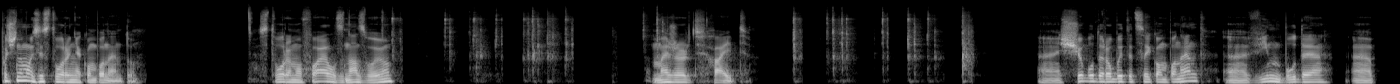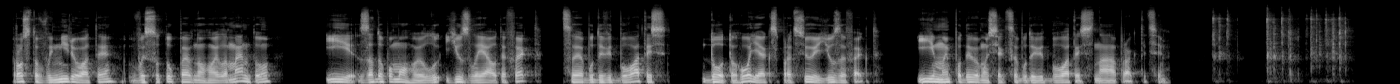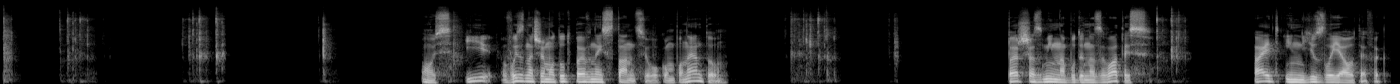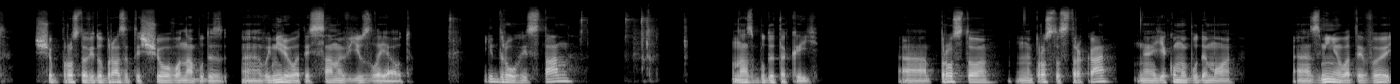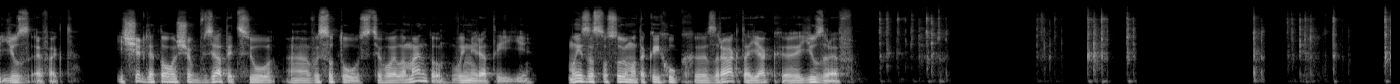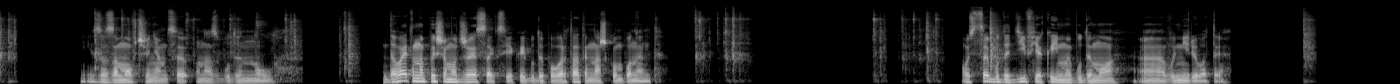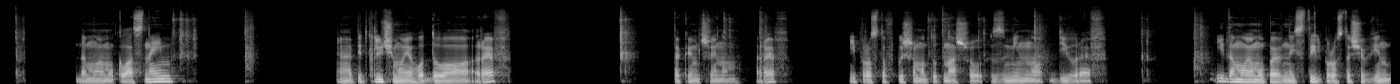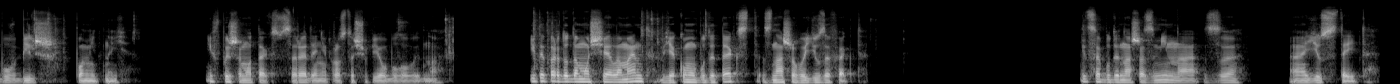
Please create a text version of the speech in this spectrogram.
Почнемо зі створення компоненту. Створимо файл з назвою measured height. Е, Що буде робити цей компонент? Е, Він буде е, просто вимірювати висоту певного елементу, і за допомогою UseLayoutEffect це буде відбуватись до того, як спрацює UseEffect. І ми подивимося, як це буде відбуватись на практиці. Ось, і визначимо тут певний стан цього компоненту. Перша змінна буде називатись Height in UseLayoutEffect, щоб просто відобразити, що вона буде е, вимірюватись саме в UseLayout. І другий стан у нас буде такий. Е, Просто, просто строка, е, яку ми будемо змінювати в UseEffect. І ще для того, щоб взяти цю висоту з цього елементу, виміряти її, ми застосуємо такий хук з React, як е, useRef. І за замовченням це у нас буде null. Давайте напишемо JSX, який буде повертати наш компонент. Ось це буде div, який ми будемо е, вимірювати. Дамо йому клас name. Е, Підключимо його до ref. Таким чином, ref. І просто впишемо тут нашу змінну divref. І дамо йому певний стиль, просто щоб він був більш помітний. І впишемо текст всередині, просто щоб його було видно. І тепер додамо ще елемент, в якому буде текст з нашого useEffect. І це буде наша змінна з е, useState.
